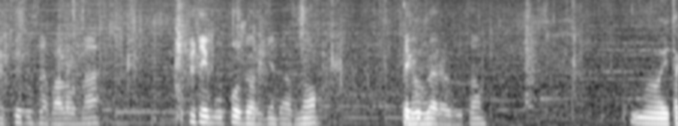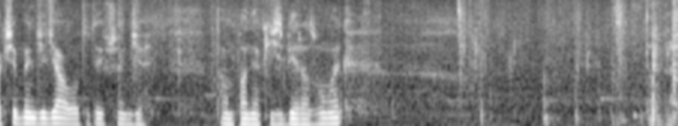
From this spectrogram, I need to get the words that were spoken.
Niektóre zawalone. Tutaj był pożar niedawno. Tego No. garażu tam. No i tak się będzie działo tutaj wszędzie. Tam pan jakiś zbiera złomek. Dobra.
